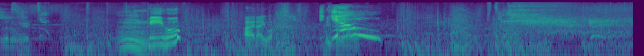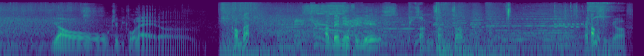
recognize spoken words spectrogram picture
a little weird. Mm. P who? All right, now you walk. He fucking. Yo, can we call that uh, comeback? I've been here for years. Something, something, something. That pisses me off.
